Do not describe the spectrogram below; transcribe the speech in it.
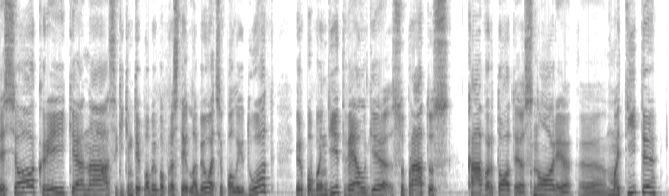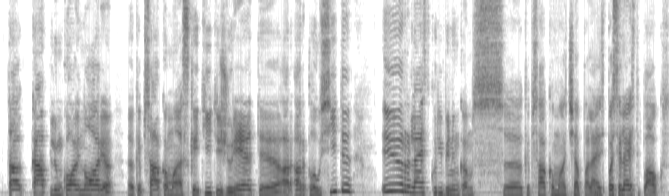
tiesiog reikia, na, sakykim taip labai paprastai, labiau atsipalaiduot ir pabandyt vėlgi supratus, ką vartotojas nori e, matyti, tą, ką aplinkoj nori, e, kaip sakoma, skaityti, žiūrėti ar, ar klausyti ir leist kūrybininkams, e, kaip sakoma, čia paleist, pasileisti plaukus.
